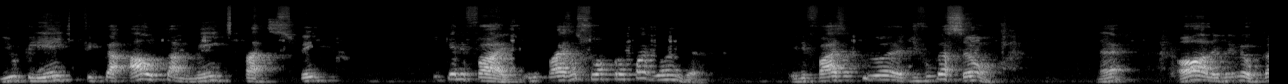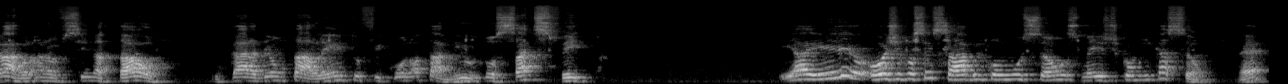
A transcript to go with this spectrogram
e o cliente fica altamente satisfeito, o que, que ele faz? Ele faz a sua propaganda, ele faz a sua divulgação, né? Ó, levei meu carro lá na oficina tal, o cara deu um talento, ficou nota mil, estou satisfeito. E aí, hoje vocês sabem como são os meios de comunicação, né?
